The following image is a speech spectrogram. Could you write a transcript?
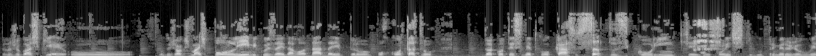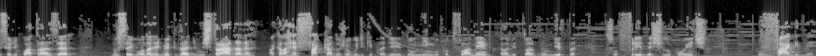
Pelo jogo, acho que o, um dos jogos mais polêmicos aí da rodada aí, pelo, por conta do, do acontecimento com o Cássio, Santos e Corinthians. O Corinthians que no primeiro jogo venceu de 4 a 0 No segundo ali meio que da administrada, né? Aquela ressaca do jogo de, quinta, de domingo contra o Flamengo, aquela vitória bonita, sofrida, estilo Corinthians. Wagner,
